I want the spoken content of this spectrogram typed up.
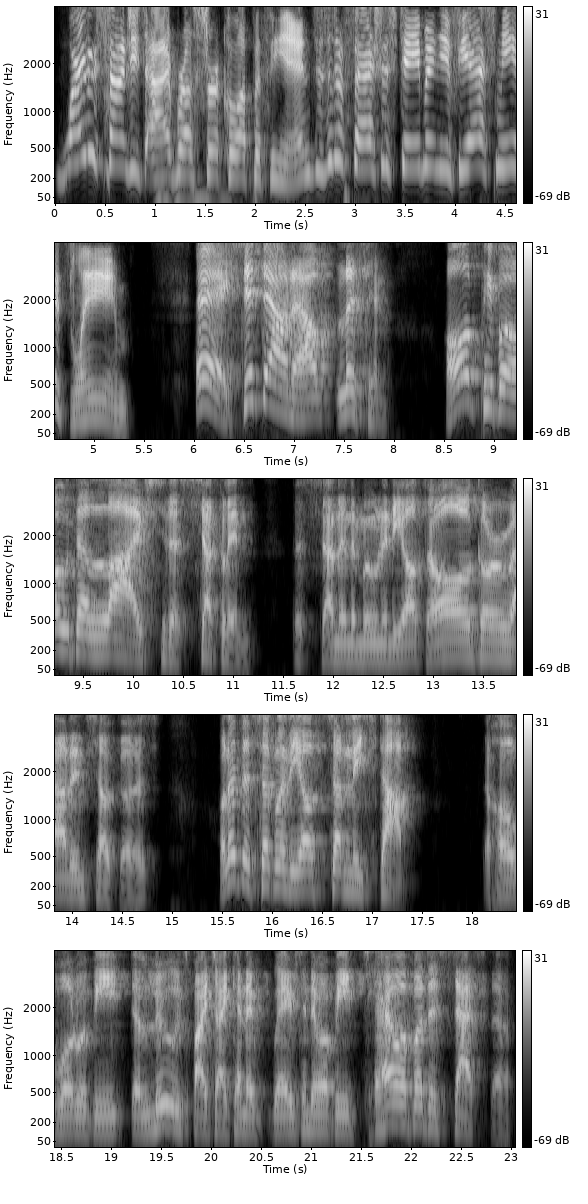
Why do Sanji's eyebrows circle up at the ends? Is it a fashion statement? If you ask me, it's lame. Hey, sit down now. Listen. All people owe their lives to the suckling. The sun and the moon and the earth all go around in circles. What if the suckling of the earth suddenly stopped? The whole world would be deluged by gigantic waves and there would be terrible disaster.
